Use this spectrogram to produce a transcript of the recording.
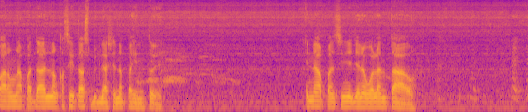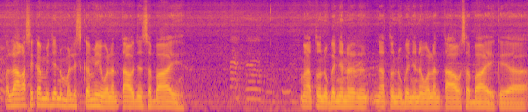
parang napadaan lang kasi tapos bigla siya napahinto eh. Inapansin niya dyan na walang tao. Wala kasi kami dyan, umalis kami. Walang tao dyan sa bahay. Natunugan niya na, natunugan niya na walang tao sa bahay. Kaya,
